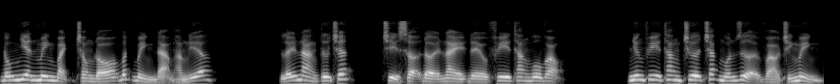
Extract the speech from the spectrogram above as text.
đồng nhiên minh bạch trong đó bất bình đạm hàng nghĩa. Lấy nàng tư chất, chỉ sợ đời này đều phi thăng vô vọng. Nhưng phi thăng chưa chắc muốn dựa vào chính mình,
